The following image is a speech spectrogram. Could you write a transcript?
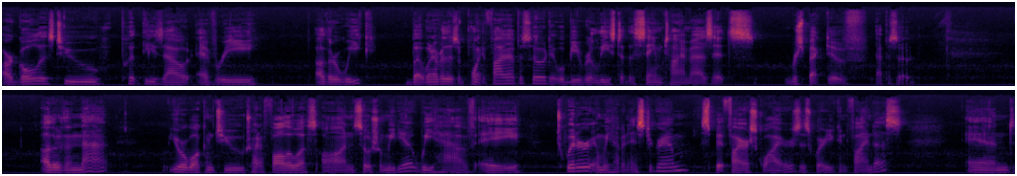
Our goal is to put these out every other week, but whenever there's a 0.5 episode, it will be released at the same time as its respective episode. Other than that, you're welcome to try to follow us on social media. We have a Twitter and we have an Instagram. Spitfire Squires is where you can find us. And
